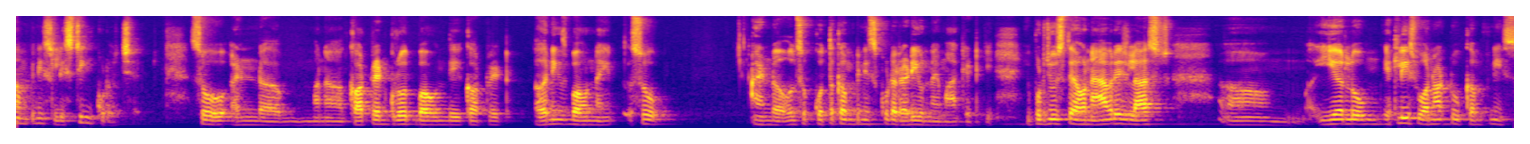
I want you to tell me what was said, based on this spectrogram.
కంపెనీస్ లిస్టింగ్ కూడా వచ్చాయి. సో అండ్ um, మన కార్పొరేట్ గ్రోత్ బాగుంది కార్పొరేట్ ఎర్నింగ్స్ బాగున్నాయి. సో అండ్ ఆల్సో కొత్త కంపెనీస్ కూడా రెడీ ఉన్నాయి మార్కెట్కి ఇప్పుడు చూస్తే ఆన్ యావరేజ్ లాస్ట్ ఇయర్లో at least one or two companies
